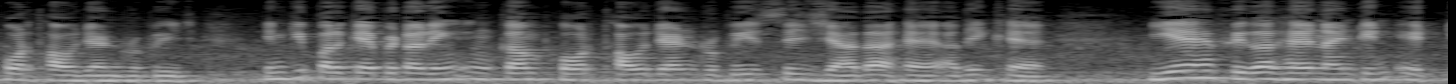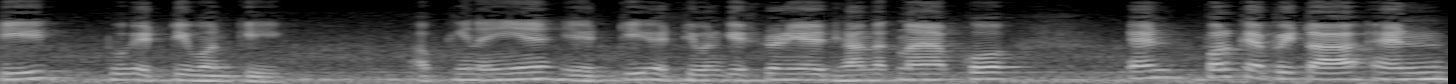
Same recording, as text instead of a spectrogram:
four thousand rupees इनकी per capital income four thousand rupees से ज़्यादा है, अधिक है। यह फिगर है 1980 टू 81 की। आपकी नहीं है, ये 80 81 की स्टूडेंट ये ध्यान रखना है आपको। And per capita and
